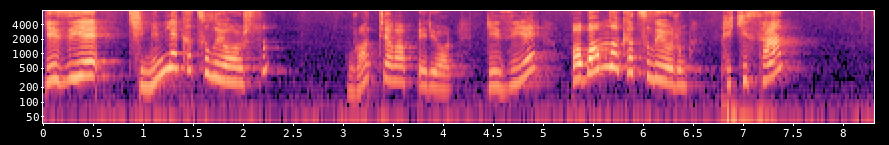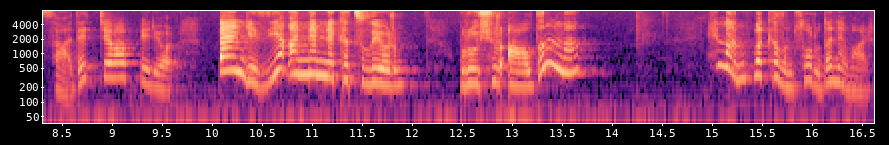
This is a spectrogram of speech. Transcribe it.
geziye kiminle katılıyorsun? Murat cevap veriyor. Geziye babamla katılıyorum. Peki sen? Saadet cevap veriyor. Ben geziye annemle katılıyorum. Broşür aldın mı? Hemen bir bakalım soruda ne var?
